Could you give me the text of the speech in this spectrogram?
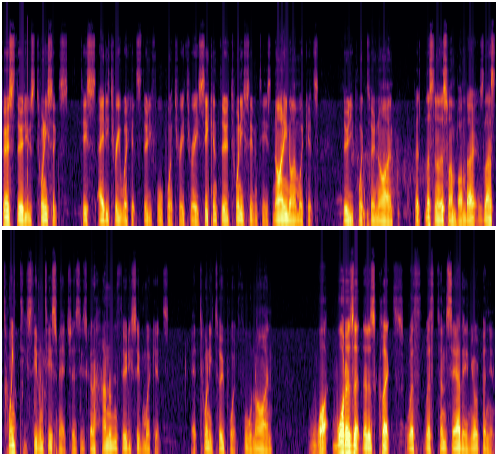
first third he was 26 tests, 83 wickets, 34.33. Second third, 27 tests, 99 wickets, 30.29. But listen to this one, Bondo. His last 27 test matches, he's got 137 wickets at 22.49. What what is it that has clicked with, with Tim Southee, in your opinion?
